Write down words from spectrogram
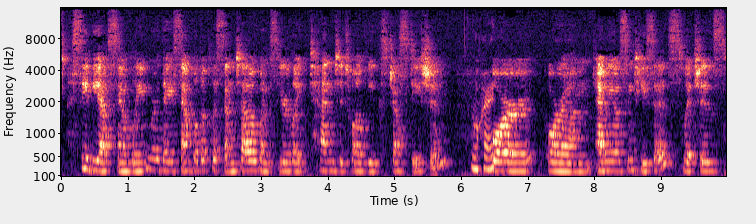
CVS sampling, where they sample the placenta once you're like 10 to 12 weeks gestation. Okay. Or or um, amniocentesis, which is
